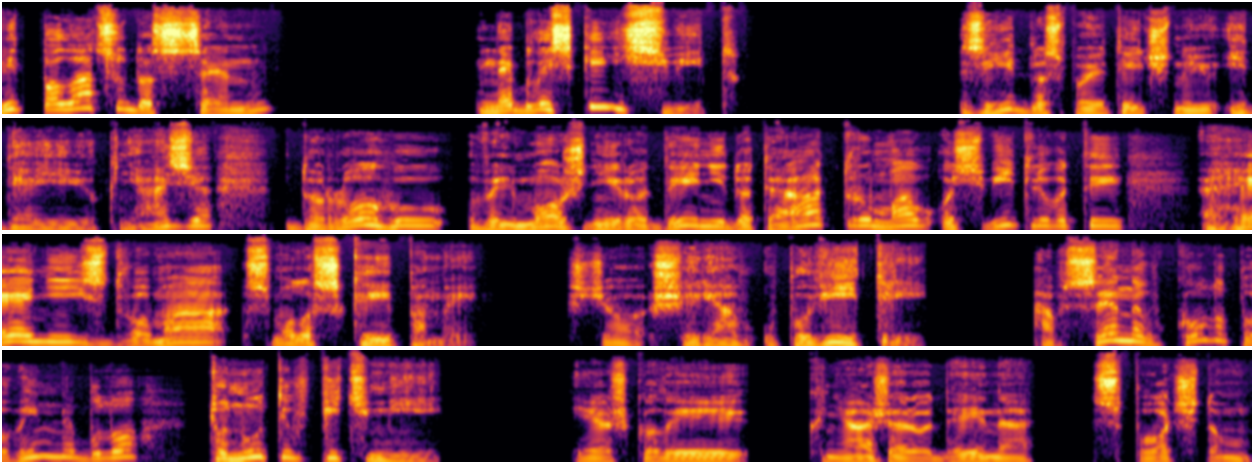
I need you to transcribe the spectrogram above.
від палацу до сцени неблизький світ. Згідно з поетичною ідеєю князя, дорогу вельможній родині до театру мав освітлювати геній з двома смолоскипами, що ширяв у повітрі, а все навколо повинне було тонути в пітьмі. І аж коли княжа родина з почтом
